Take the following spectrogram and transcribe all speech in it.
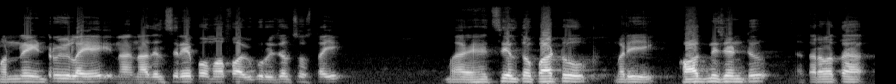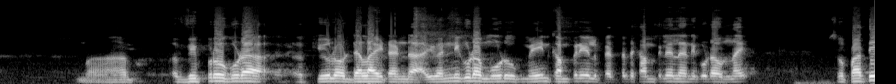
మొన్నే ఇంటర్వ్యూలు అయ్యాయి. నా నాకు తెలిసి రేపో మాపో అవి కూడా రిజల్ట్స్ వస్తాయి. మరి హెచ్సిఎల్తో పాటు మరి కాగ్నిజెంట్ తర్వాత విప్రో కూడా క్యూలో డెలైట్ అండ్ ఇవన్నీ కూడా మూడు మెయిన్ కంపెనీలు పెద్ద పెద్ద కంపెనీలు అన్నీ కూడా ఉన్నాయి. సో ప్రతి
